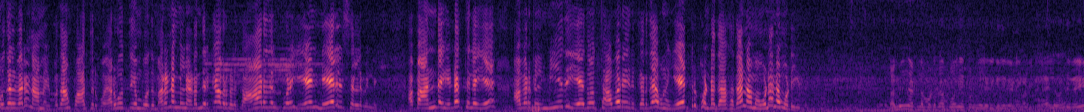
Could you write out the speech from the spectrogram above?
முதல்வரை நாம இப்பதான் பார்த்திருக்கோம் அறுபத்தி ஒன்பது மரணங்கள் நடந்திருக்கு. அவர்களுக்கு ஆறுதல் கூட ஏன் நேரில் செல்லவில்லை? அப்ப அந்த இடத்திலேயே அவர்கள் மீது ஏதோ தவறு இருக்கிறத அவங்க ஏற்றுக்கொண்டதாக தான் நம்ம உணர முடியுது. தமிழ்நாட்டில் மட்டும் தான் போதைப் பொருட்கள் இருக்குதுன்னு நினைக்கிறீங்களா? இல்லை வந்து வெளி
